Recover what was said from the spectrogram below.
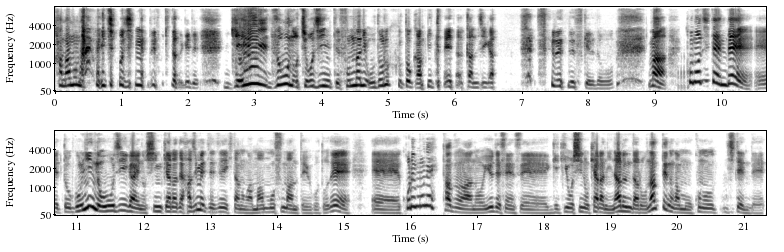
鼻の長い超人が出てきただけで、ゲーゾウの超人ってそんなに驚くことかみたいな感じが するんですけれども。まあ、この時点で、えっ、ー、と、5人の王子以外の新キャラで初めて出てきたのがマンモスマンということで、えー、これもね、多分あの、ゆで先生激推しのキャラになるんだろうなっていうのがもうこの時点で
